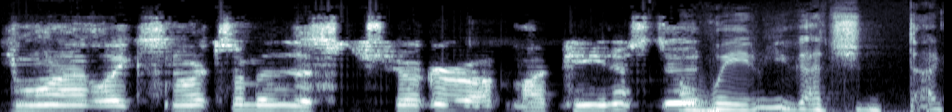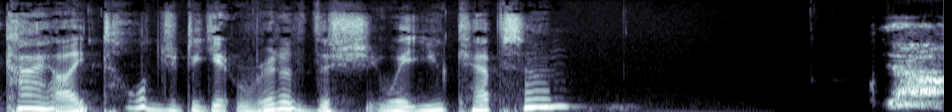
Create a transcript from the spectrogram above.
You want to like snort some of this sugar off my penis, dude? Oh wait, you got sh- uh, Kyle. I told you to get rid of the. Sh- wait, you kept some? Yeah.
